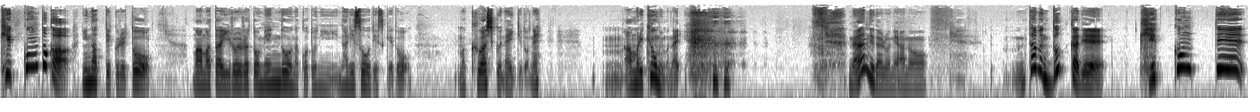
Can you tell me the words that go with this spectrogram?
結婚とかになってくると、まあ、またいろいろと面倒なことになりそうですけど、まあ、詳しくないけどね、うん、あんまり興味もない。なんでだろうねあの多分どっかで結婚って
